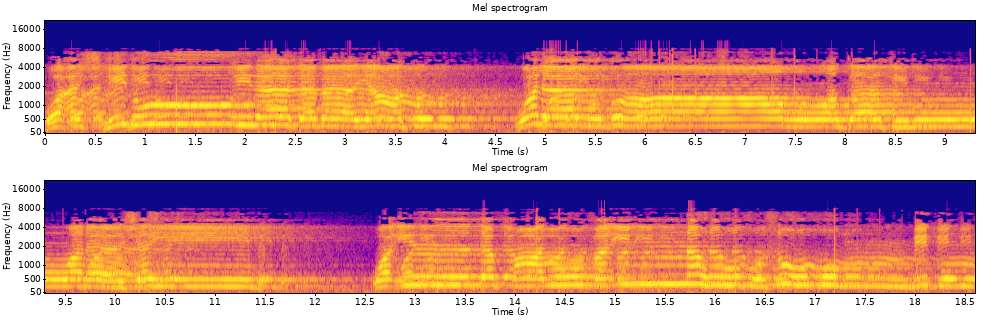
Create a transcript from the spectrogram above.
وأشهدوا إذا تبايعتم ولا يضار كاتب ولا شهيد وإن تفعلوا فإنه فسوق بكم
